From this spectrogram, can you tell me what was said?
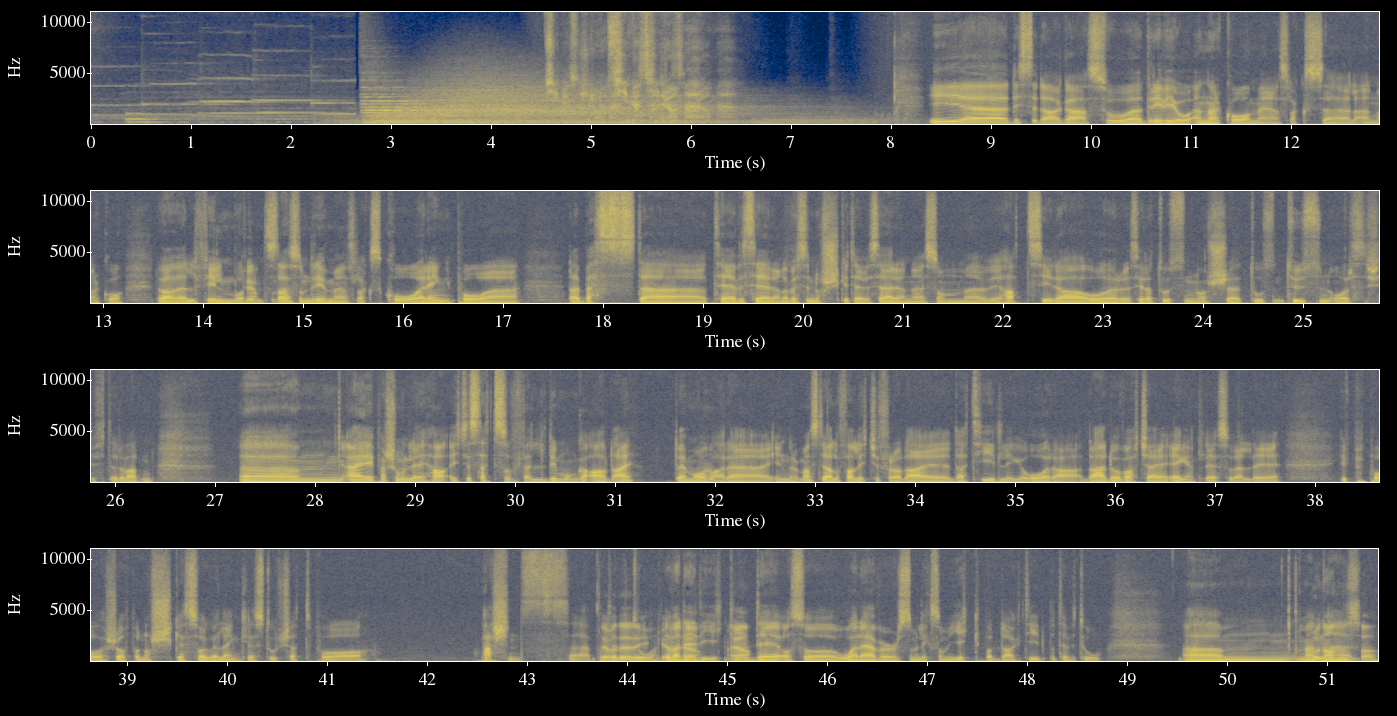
I uh, disse dager så driver jo NRK med en slags eh, Eller NRK Det var vel Filmbonanza som driver med en slags kåring på uh, de beste TV-seriene, de beste norske TV-seriene som vi har hatt siden, år, siden tusenårs, tusen, tusenårsskiftet i verden. Um, jeg personlig har ikke sett så veldig mange av dem. Det må bare innrømmes. I alle fall ikke fra de, de tidlige åra der. Da var ikke jeg egentlig så veldig hypp på å se på norsk. Jeg så vel egentlig stort sett på Passions eh, på Det var det TV2. det gikk det var det de gikk i. Ja. Det og så Whatever, som liksom gikk på dagtid på TV2. Um, men, Bonanza.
